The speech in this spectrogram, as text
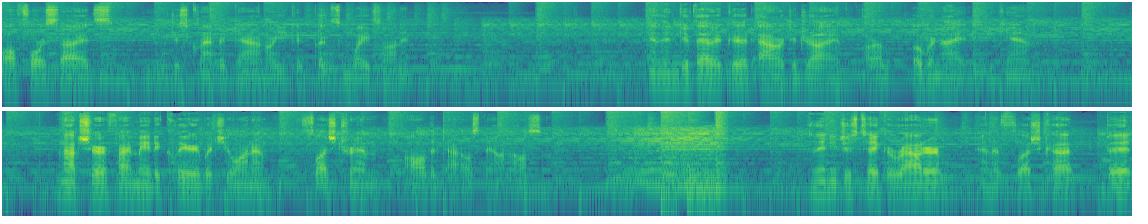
all four sides you just clamp it down or you could put some weights on it and then give that a good hour to dry or overnight if you can I'm not sure if I made it clear but you want to flush trim all the dowels down also and then you just take a router and a flush cut bit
